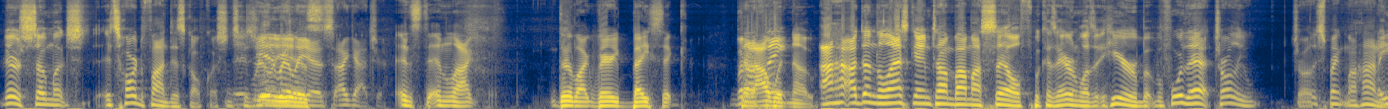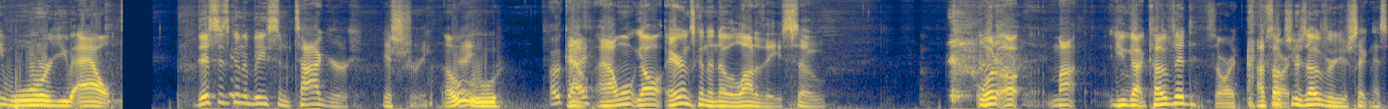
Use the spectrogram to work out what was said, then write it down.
There's so much. It's hard to find disc golf questions because really it really is. is. I got you. And, st- and like, they're like very basic that I, would think know. I, I done the last game time by myself because Aaron wasn't here. But before that, Charlie, Charlie spanked my honey. He wore you out. This is going to be some Tiger history. okay? Oh, Okay. Now, and I want y'all. Aaron's going to know a lot of these. So, what? Uh, my, you got COVID? sorry. I thought you was over your sickness.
